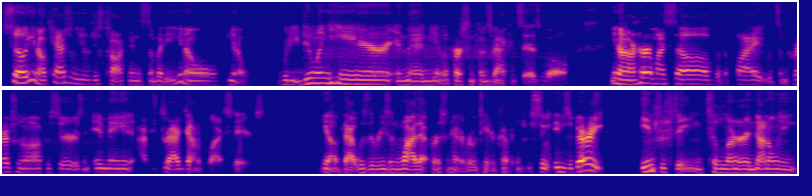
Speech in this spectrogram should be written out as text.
So you know casually you're just talking to somebody you know you know what are you doing here? And then you know the person comes back and says well you know i hurt myself with a fight with some correctional officers an inmate i was dragged down a flight of stairs. You know that was the reason why that person had a rotator cuff injury. So it was very interesting to learn not only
